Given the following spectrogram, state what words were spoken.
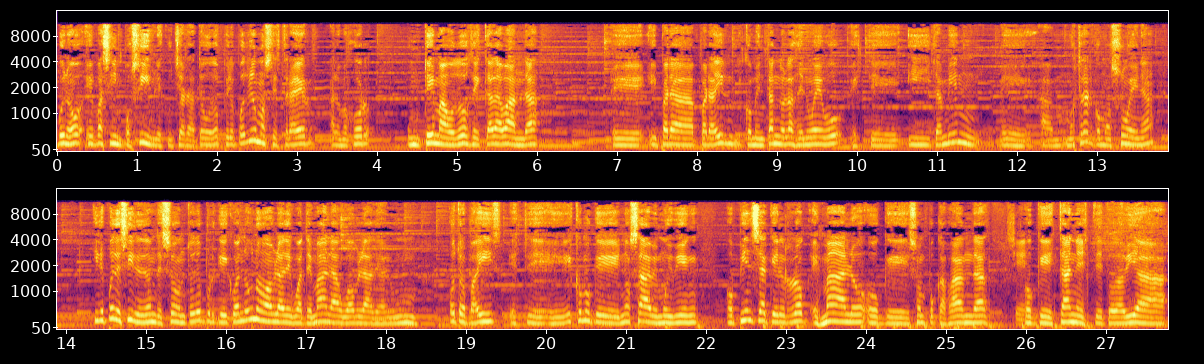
bueno, eh, va a ser imposible escuchar a todos, pero podríamos extraer a lo mejor un tema o dos de cada banda eh, y para, para ir comentándolas de nuevo este, y también eh, a mostrar cómo suena y después decir de dónde son, todo porque cuando uno habla de Guatemala o habla de algún otro país, este, eh, es como que no sabe muy bien o piensa que el rock es malo o que son pocas bandas Sí. o que están este, todavía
